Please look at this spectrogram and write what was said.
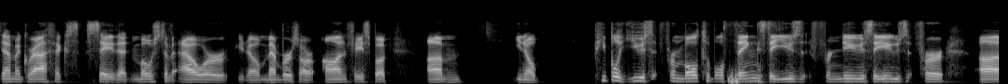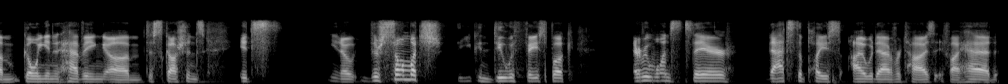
demographics say that most of our you know members are on Facebook. Um, you know, people use it for multiple things. They use it for news. They use it for um, going in and having um, discussions. It's you know, there's so much that you can do with Facebook. Everyone's there. That's the place I would advertise if I had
